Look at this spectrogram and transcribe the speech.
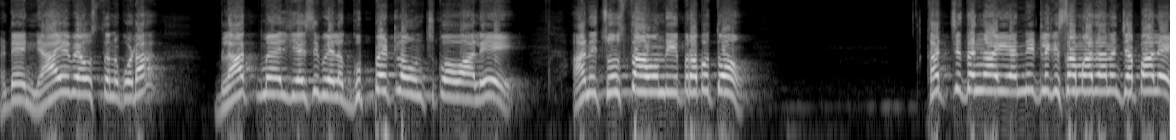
అంటే న్యాయ వ్యవస్థను కూడా బ్లాక్మెయిల్ చేసి వీళ్ళ గుప్పెట్లో ఉంచుకోవాలి అని చూస్తూ ఉంది ఈ ప్రభుత్వం. ఖచ్చితంగా ఈ అన్నిటికి సమాధానం చెప్పాలి.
